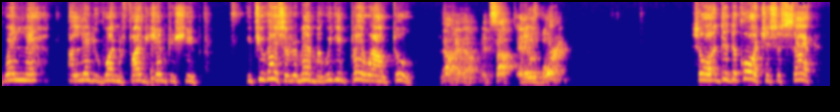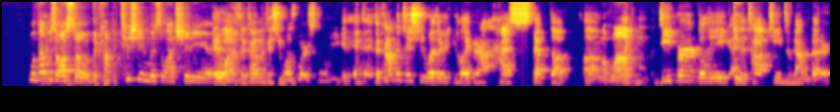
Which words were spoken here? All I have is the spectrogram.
when uh, Allegri won five championship, if you guys remember, we didn't play well too. No, I know it sucked and it was boring. So the, the coach is a sack. Well, that was also the competition was a lot shittier. It was the competition was worse in the league. It, it, the competition, whether you like it or not, has stepped up um, A lot. like deeper the league and the top teams have gotten better.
